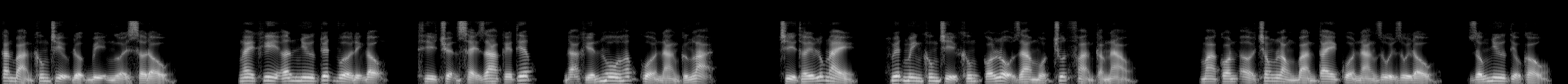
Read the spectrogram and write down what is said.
căn bản không chịu được bị người sờ đầu. Ngay khi ân như tuyết vừa định động, thì chuyện xảy ra kế tiếp, đã khiến hô hấp của nàng cứng lại. Chỉ thấy lúc này, huyết minh không chỉ không có lộ ra một chút phản cảm nào, mà còn ở trong lòng bàn tay của nàng rủi rủi đầu, giống như tiểu cầu.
